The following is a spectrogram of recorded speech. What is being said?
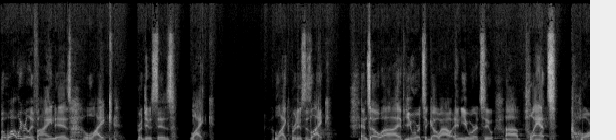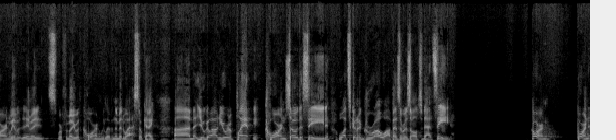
But what we really find is like produces like. Like produces like. And so uh, if you were to go out and you were to uh, plant corn, we have, anybody, we're familiar with corn. We live in the Midwest, okay? Um, you go out and you were to plant corn, sow the seed, what's going to grow up as a result of that seed? Corn. Corn.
